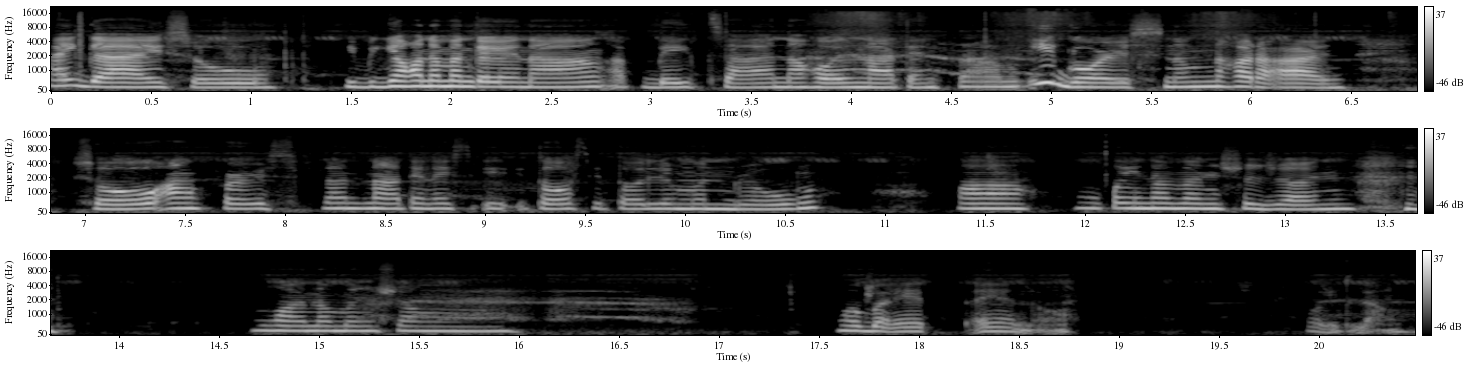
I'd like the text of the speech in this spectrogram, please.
Hi guys! So, bibigyan ko naman kayo ng update sa na-haul natin from Igor's nung nakaraan. So, ang first plant natin is ito, si Tolly Monroe. Ah, okay naman siya dyan. Mukha naman siyang mabait. Ayan o. Oh. Wait lang.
